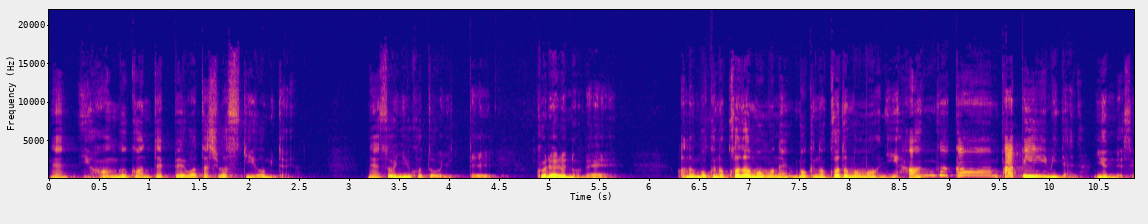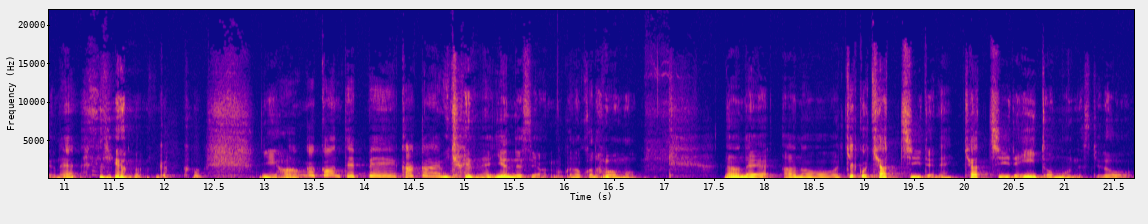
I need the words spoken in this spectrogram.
ね、日本語コンテッペ私は好きよ。みたいな、ね、そういうことを言ってくれるのであの僕の子供もね僕の子供も日本語コンパピーみたいな言うんですよね。日本語コン日本語コンテッペカカみたいなね言うんですよ。僕の子供も。なのであの結構キャッチーでねキャッチーでいいと思うんですけど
